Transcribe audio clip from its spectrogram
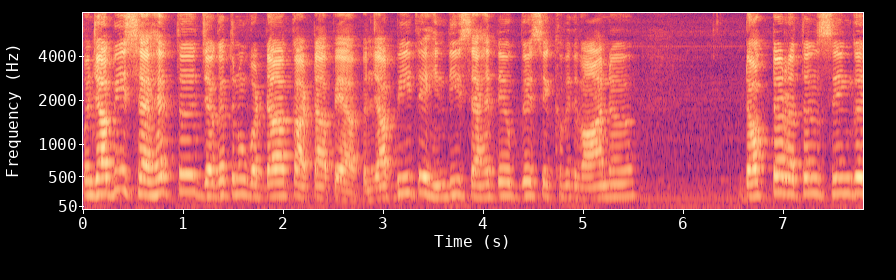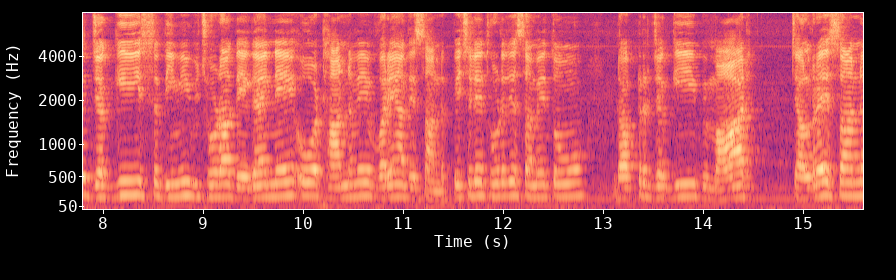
ਪੰਜਾਬੀ ਸਾਹਿਤ ਜਗਤ ਨੂੰ ਵੱਡਾ ਘਾਟਾ ਪਿਆ। ਪੰਜਾਬੀ ਤੇ ਹਿੰਦੀ ਸਾਹਿਤ ਦੇ ਉੱਗੇ ਸਿੱਖ ਵਿਦਵਾਨ ਡਾਕਟਰ ਰਤਨ ਸਿੰਘ ਜੱਗੀ ਸਦੀਵੀ ਵਿਛੋੜਾ ਦੇ ਗਏ ਨੇ। ਉਹ 98 ਵਰਿਆਂ ਦੇ ਸਨ। ਪਿਛਲੇ ਥੋੜੇ ਜਿਹੇ ਸਮੇਂ ਤੋਂ ਡਾਕਟਰ ਜੱਗੀ ਬਿਮਾਰ ਚੱਲ ਰਹੇ ਸਨ।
